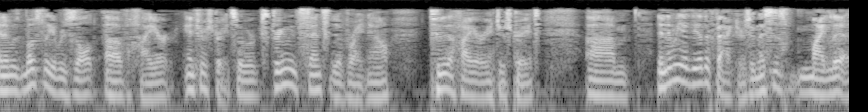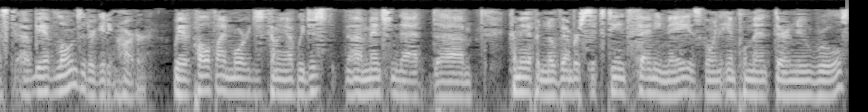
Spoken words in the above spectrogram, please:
And it was mostly a result of higher interest rates. So we're extremely sensitive right now to the higher interest rates. Um, and then we have the other factors, and this is my list. Uh, we have loans that are getting harder. We have qualified mortgages coming up. We just uh, mentioned that um, coming up in November 16th, Fannie Mae is going to implement their new rules.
